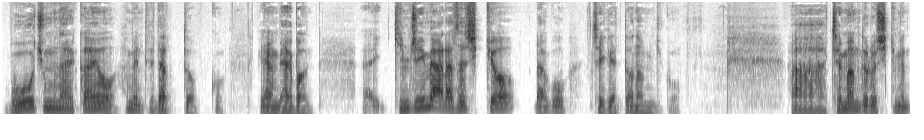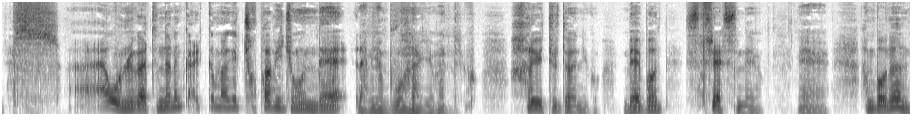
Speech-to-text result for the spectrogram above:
뭐 주문할까요? 하면 대답도 없고 그냥 매번 김주임이 알아서 시켜라고 제게 떠넘기고 아, 제 맘대로 시키면 아, 오늘 같은 날은 깔끔하게 촉밥이 좋은데 라며 무한하게 만들고 하루 이틀도 아니고 매번 스트레스네요. 예. 한 번은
